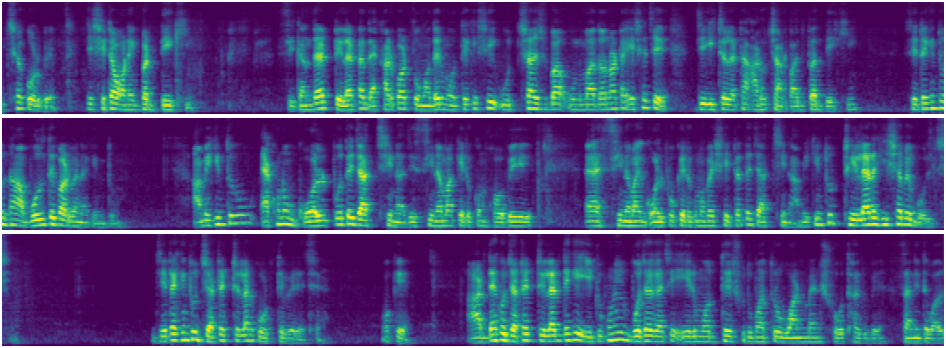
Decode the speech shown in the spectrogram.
ইচ্ছা করবে যে সেটা অনেকবার দেখি। সিকান্দার ট্রেলারটা দেখার পর তোমাদের মধ্যে কি সেই উচ্ছ্বাস বা উন্মাদনাটা এসেছে যে এই ট্রেলারটা আরও চার পাঁচবার দেখি? সেটা কিন্তু না, বলতে পারবে না কিন্তু। আমি কিন্তু এখনও গল্পতে যাচ্ছি না যে সিনেমা কীরকম হবে সিনেমায় গল্প কীরকম হবে সেটাতে যাচ্ছি না। আমি কিন্তু ট্রেলার হিসাবে বলছি, যেটা কিন্তু জাটের ট্রেলার করতে পেরেছে ওকে আর দেখো জাটের ট্রেলার দেখে এইটুকুনি বোঝা গেছে, এর মধ্যে শুধুমাত্র ওয়ান ম্যান শো থাকবে সানি দেওয়াল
